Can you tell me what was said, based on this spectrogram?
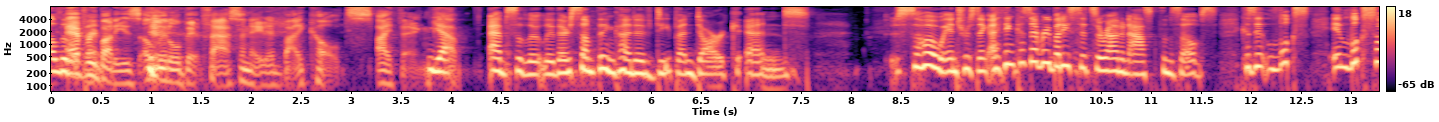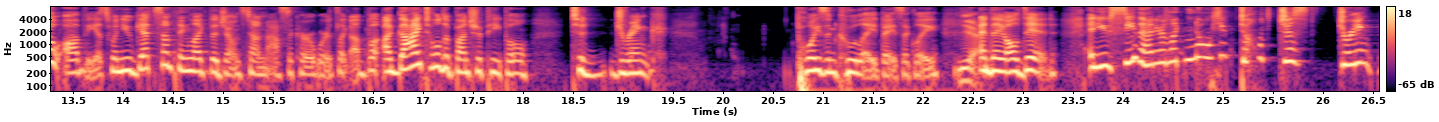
A little everybody's a little bit fascinated by cults, I think. Yeah, absolutely. There's something kind of deep and dark and so interesting. I think because everybody sits around and asks themselves, because it looks it looks so obvious when you get something like the Jonestown Massacre, where it's like a, a guy told a bunch of people to drink poison Kool Aid, basically. Yeah. And they all did. And you see that and you're like, no, you don't just drink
